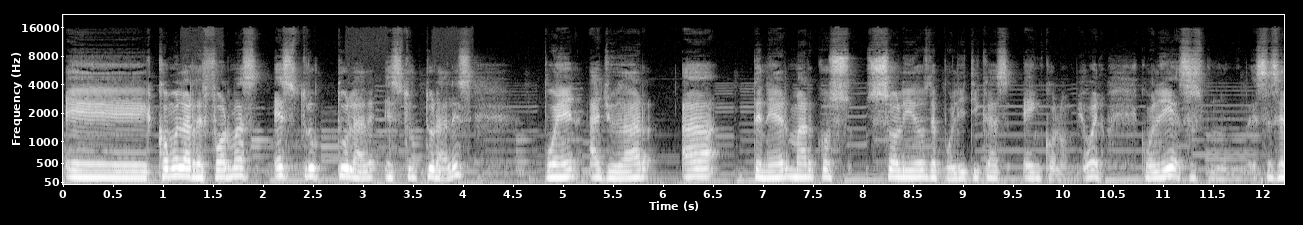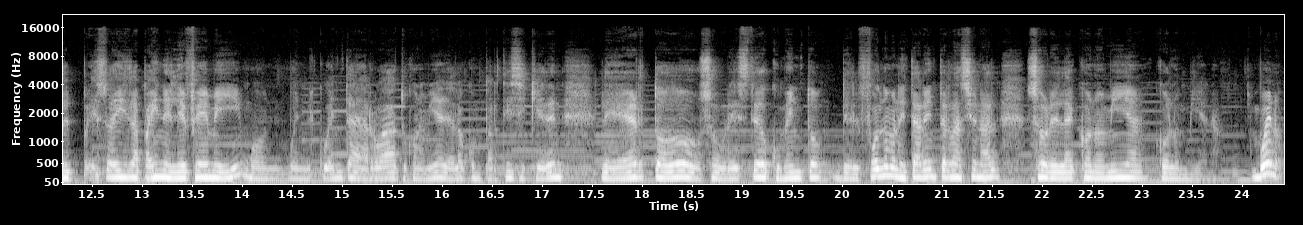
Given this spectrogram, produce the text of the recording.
eh, cómo las reformas estructurales pueden ayudar a tener marcos sólidos de políticas en Colombia. Bueno, como le dije, eso es, el, eso es la página del FMI o en, mi cuenta arroba tu economía, ya lo compartí si quieren leer todo sobre este documento del Fondo Monetario Internacional sobre la economía colombiana. Bueno,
